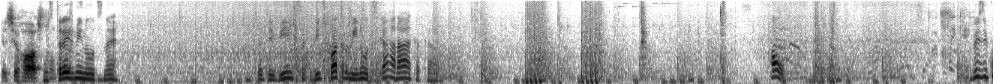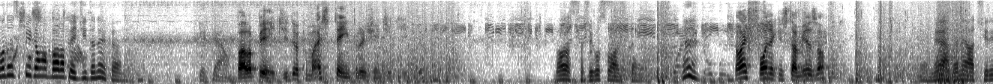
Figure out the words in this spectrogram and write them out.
Esse Roston. Uns 3 cara. minutos, né? 120, 124 minutos. Caraca, cara. Au. De vez em quando você pegar uma bala perdida, né, cara? Bala perdida é o que mais tem pra gente aqui, cara. Nossa, chegou suave, cara. Tem um iPhone aqui nessa mesa, ó. É merda, né? Atire.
